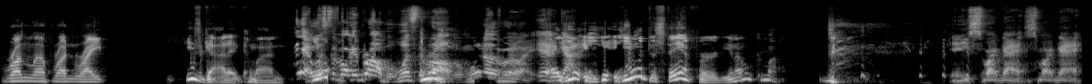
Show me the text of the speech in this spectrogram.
Run left, run right. He's got it. Come on. Yeah, what's the fucking problem? What's the problem? What other run right? Yeah, uh, he, he, he went to Stanford, you know? Come on. yeah, he's smart guy. Smart guy.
